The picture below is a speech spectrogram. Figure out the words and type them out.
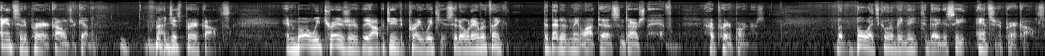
answer to prayer calls are coming, not just prayer calls. And boy, we treasure the opportunity to pray with you. So don't ever think that that doesn't mean a lot to us and to our staff, our prayer partners. But boy, it's going to be neat today to see answer to prayer calls.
